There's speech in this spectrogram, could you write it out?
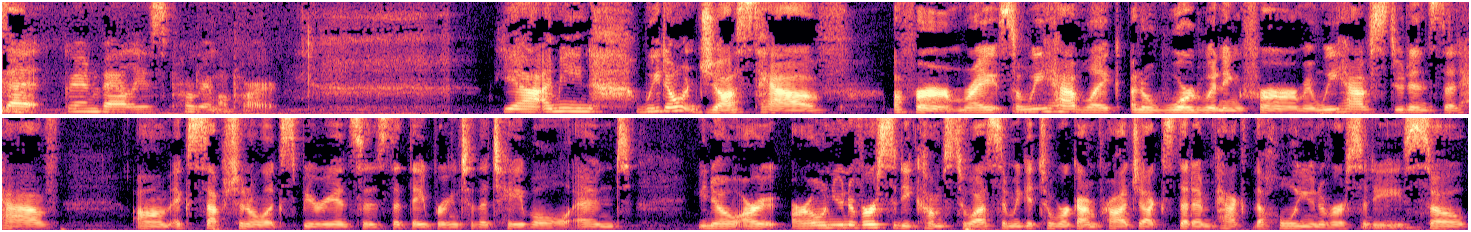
set Grand Valley's program apart? Yeah, I mean, we don't just have a firm, right? So we mm-hmm. have like an award winning firm, and we have students that have um, exceptional experiences that they bring to the table. And you know our our own university comes to us and we get to work on projects that impact the whole university mm-hmm. so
